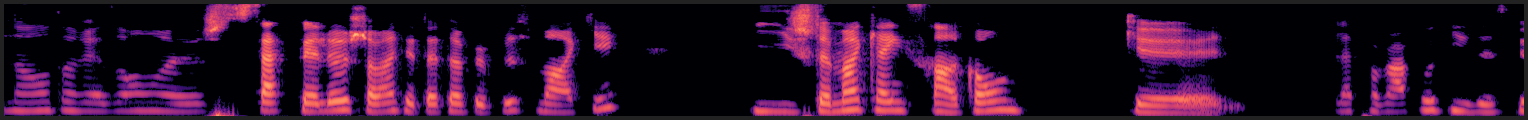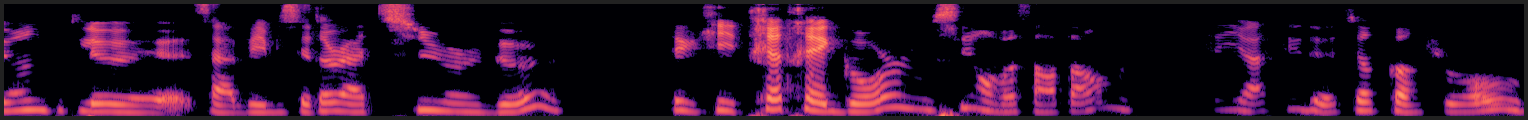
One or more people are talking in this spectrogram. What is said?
Non, t'as raison. euh, cet aspect-là, justement, était peut-être un peu plus manqué. Puis justement, quand il se rend compte que la première fois qu'ils espionnent, puis que là, euh, sa babysitter a tué un gars, qui est très très gore aussi, on va s'entendre. Il a assez de self-control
